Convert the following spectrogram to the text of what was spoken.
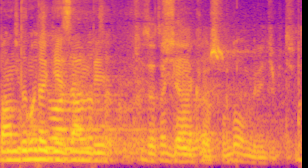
bandında gezen bir. Ki zaten şey genel klasmanda 11. bitirdi.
